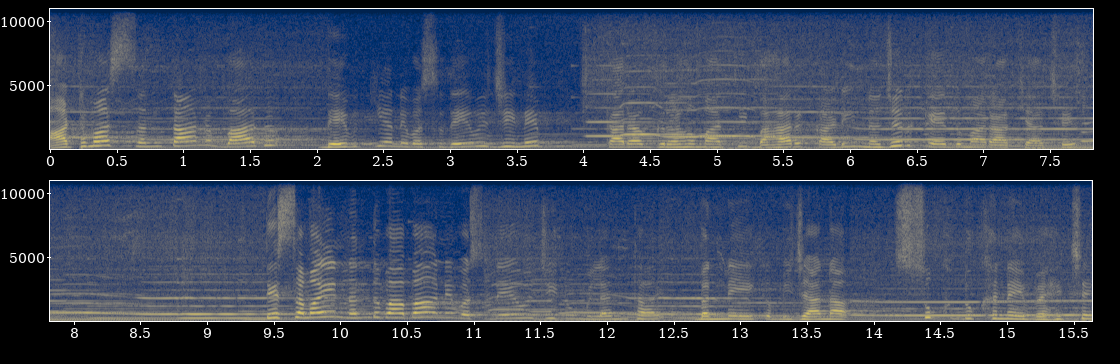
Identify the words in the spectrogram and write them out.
આઠમા સંતાન બાદ દેવકી અને વસુદેવજીને કારાગૃહમાંથી બહાર કાઢી નજર કેદમાં રાખ્યા છે. તે સમયે નંદ બાબા અને વસુદેવજીનું મિલન થાય. બંને એકબીજાના સુખ દુઃખને વહેંચે.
